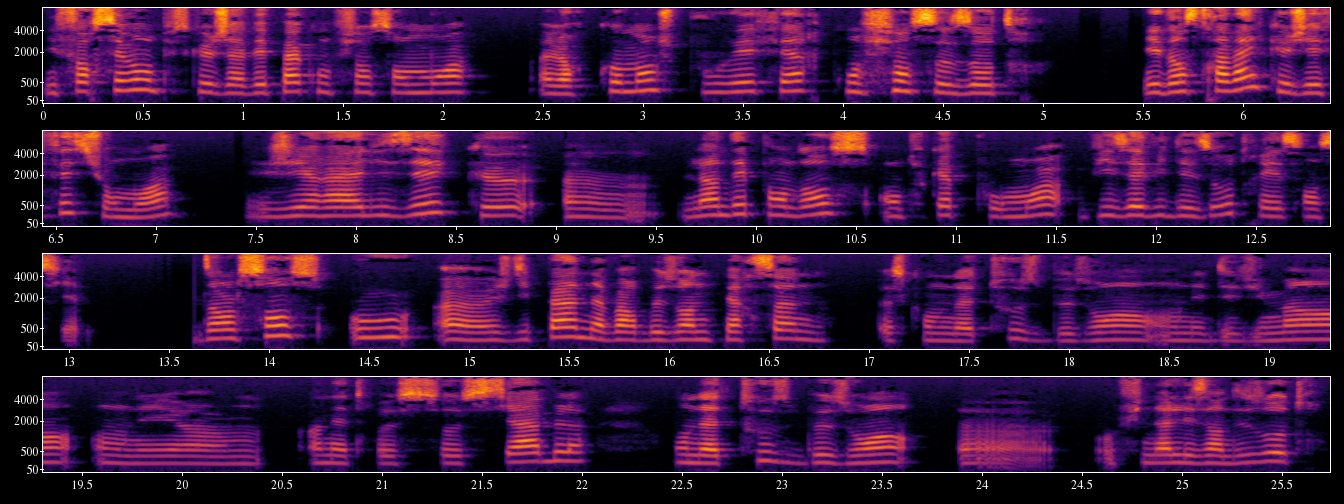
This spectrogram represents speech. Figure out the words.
et forcément, puisque j'avais pas confiance en moi, alors comment je pouvais faire confiance aux autres? Et dans ce travail que j'ai fait sur moi, j'ai réalisé que euh, l'indépendance, en tout cas pour moi, vis-à-vis des autres, est essentielle. Dans le sens où euh, je dis pas n'avoir besoin de personne, parce qu'on a tous besoin, on est des humains, on est euh, un être sociable, on a tous besoin euh, au final les uns des autres,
